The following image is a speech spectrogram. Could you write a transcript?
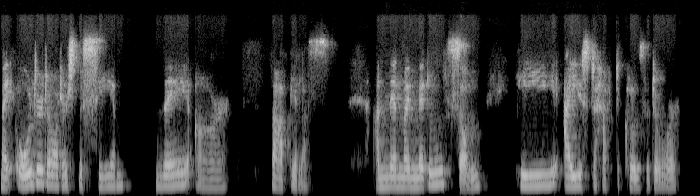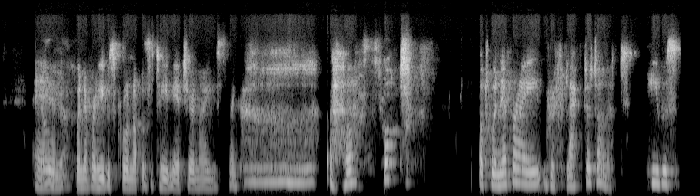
My older daughter's the same. They are fabulous. And then my middle son, he, I used to have to close the door um, Oh, yeah. whenever he was growing up as a teenager, and I used to think, uh-huh. but but whenever I reflected on it, he was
